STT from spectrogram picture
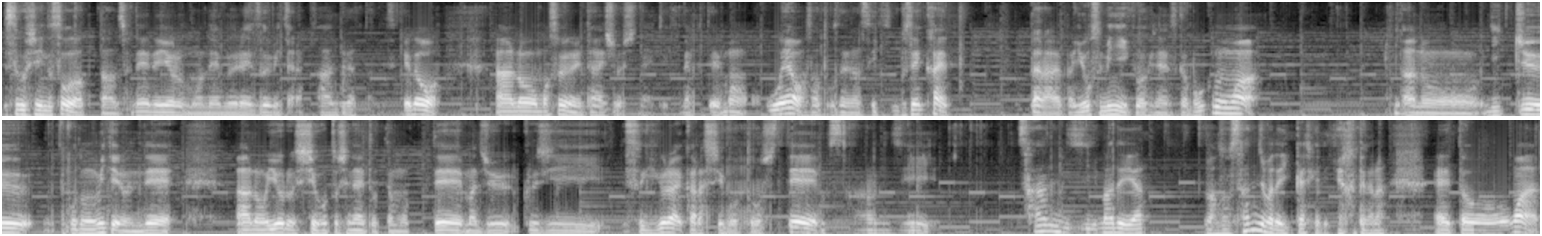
すごいしんどそうだったんですよね。で、夜も眠れずみたいな感じだったんですけど、あの、まあ、そういうのに対処しないといけなくて、まあ、親はさ、当然、むせ返ったら、やっぱ様子見に行くわけじゃないですか。僕もまあ、あの、日中、子供見てるんで、あの、夜仕事しないとって思って、まあ、19時過ぎぐらいから仕事をして、3時、3時までやっまあ、その3時まで1回しかできなかったかな。えっ、ー、と、まあ、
